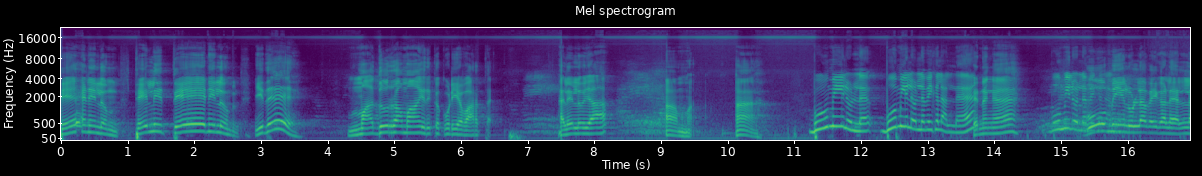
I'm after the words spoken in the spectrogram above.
தேனிலும் தெளி தேனிலும். இது மதுரமா இருக்கக்கூடிய வார்த்தை. அல்லேலூயா. ஆமா. ஆ. பூமியில் உள்ள பூமியில் உள்ளவைகள் அல்ல. என்னங்க? பூமியில் உள்ளவைகள் பூமியில் உள்ளவைகள் அல்ல.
